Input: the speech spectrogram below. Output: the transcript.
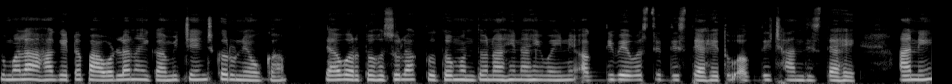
तुम्हाला हा गेटअप आवडला नाही का? मी चेंज करून येऊ का? त्यावर तो हसू लागतो. तो म्हणतो नाही नाही वहिनी अगदी व्यवस्थित दिसते आहे तू. अगदी छान दिसते आहे. आणि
